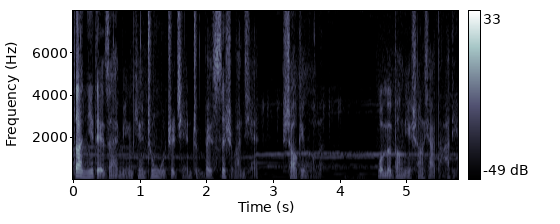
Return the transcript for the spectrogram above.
但你得在明天中午之前准备四十万钱，烧给我们，我们帮你上下打点。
